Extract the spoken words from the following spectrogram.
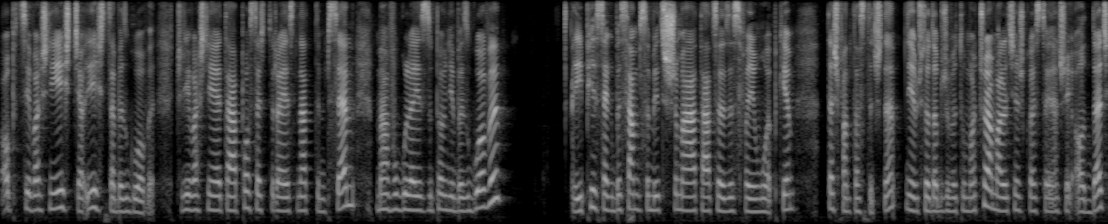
opcję właśnie jeźdźcia, jeźdźca bez głowy, czyli właśnie ta postać, która jest nad tym psem, ma w ogóle jest zupełnie bez głowy i pies jakby sam sobie trzyma tacę ze swoim łebkiem. Też fantastyczne. Nie wiem, czy to dobrze wytłumaczyłam, ale ciężko jest to inaczej oddać.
